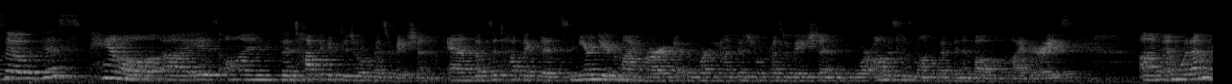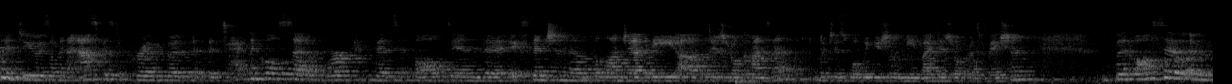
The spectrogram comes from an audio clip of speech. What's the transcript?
so this panel uh, is on the topic of digital preservation, and that's a topic that's near and dear to my heart. I've been working on digital preservation for almost as long as I've been involved with libraries. Um, and what I'm going to do is I'm going to ask us to probe both the, the technical set of work that's involved in the extension of the longevity of digital content, which is what we usually mean by digital preservation, but also, um,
